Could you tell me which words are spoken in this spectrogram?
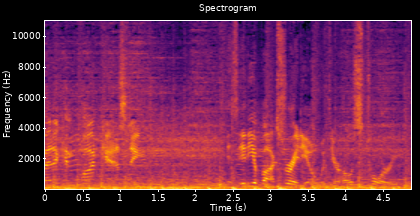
2 diabetic podcasting. It's Idiot Box Radio with your host, Tory.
